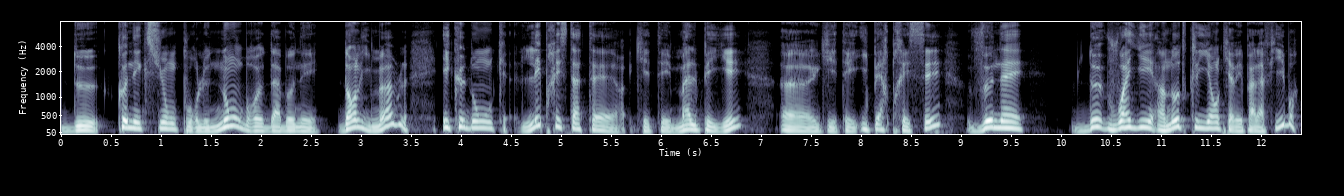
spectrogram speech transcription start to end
de connexion pour le nombre d'abonnés dans l'immeuble et que donc les prestataires qui étaient mal payés, euh, qui étaient hyper pressés, venaient de voyer un autre client qui n'avait pas la fibre.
